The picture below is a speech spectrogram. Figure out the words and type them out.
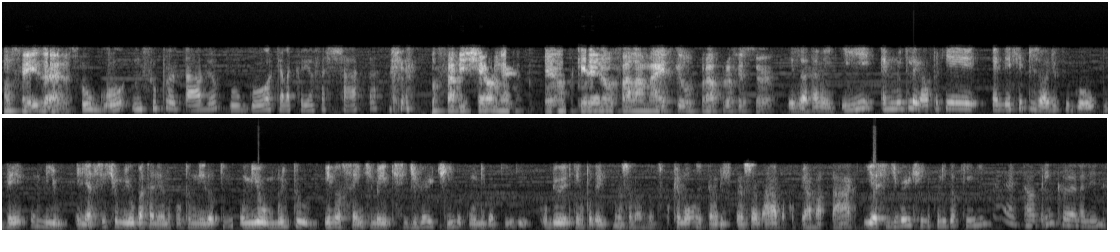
Com seis anos. O Go insuportável. O Go, aquela criança chata. O sabichão, né? Querendo falar mais que o próprio professor. Exatamente. E é muito legal porque é nesse episódio que o Gol vê o Mil. Ele assiste o Mil batalhando contra o Nidoking. O Mil muito inocente, meio que se divertindo com o Nidoking. O Mil ele tem o poder de transformar os outros pokémons, então ele se transformava, copiava ataque, ia se divertindo com o Nidoking. É, tava brincando ali, né?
